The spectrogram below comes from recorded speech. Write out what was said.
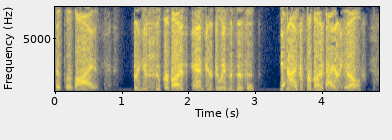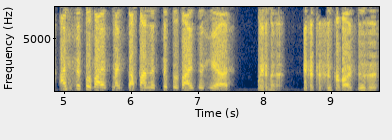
supervise. So you supervise and you're doing the visit? Yeah, You're I supervise yourself? I supervise myself. I'm the supervisor here. Wait a minute. If it's a supervised visit,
